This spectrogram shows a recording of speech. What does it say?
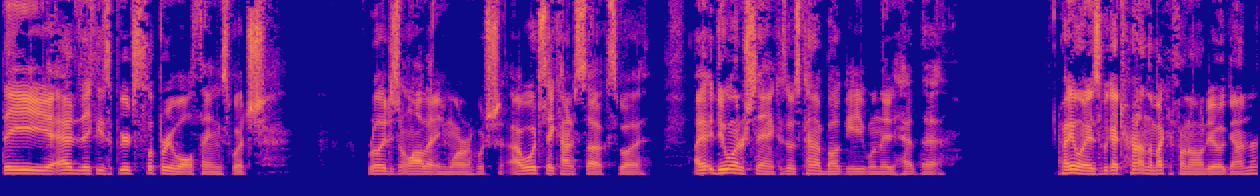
They added like, these weird slippery wall things, which really doesn't allow that anymore, which I would say kind of sucks, but I do understand because it was kind of buggy when they had that. But anyways, we got to turn on the microphone audio again,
